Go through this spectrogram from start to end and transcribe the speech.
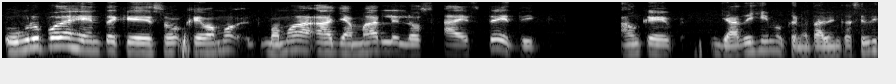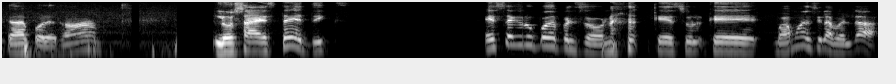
un grupo de gente que eso, que vamos, vamos a, a llamarle los aesthetic, aunque ya dijimos que no está bien clasificada, por eso ah. los aesthetics, ese grupo de personas que, que, vamos a decir la verdad,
